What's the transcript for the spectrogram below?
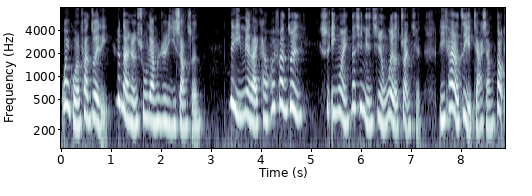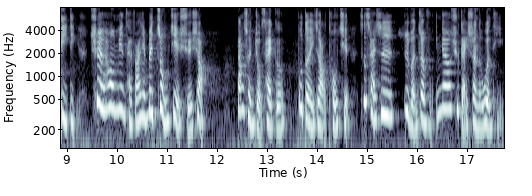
外国人犯罪里，越南人数量日益上升。另一面来看，会犯罪是因为那些年轻人为了赚钱离开了自己的家乡到异地，却后面才发现被中介学校当成韭菜割，不得已只好偷窃。这才是日本政府应该要去改善的问题。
